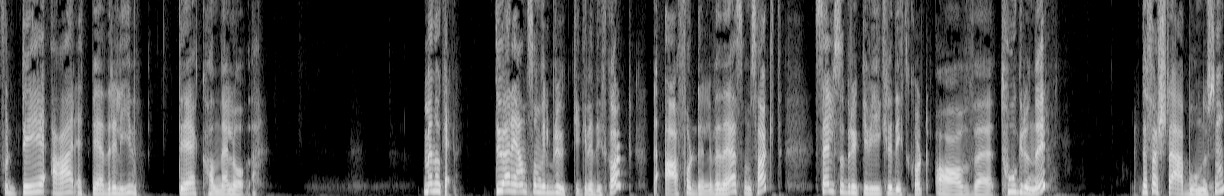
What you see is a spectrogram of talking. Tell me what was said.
For det er et bedre liv, det kan jeg love deg. Men ok, du er en som vil bruke kredittkort. Det er fordeler ved det, som sagt. Selv så bruker vi kredittkort av eh, to grunner. Det første er bonusen,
